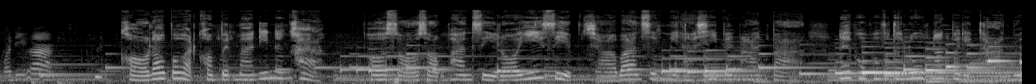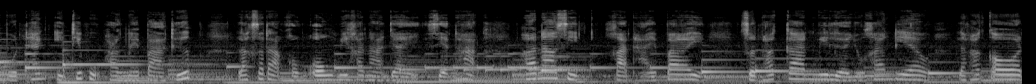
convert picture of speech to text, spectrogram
สวัสดีค่ะ ขอเล่าประวัติความเป็นมานิดนึงค่ะ พศ 2420 ชาวบ้านซึ่งมีอาชีพเป็นพรานป่า ได้พบพระพุทธรูปนั่งประดิษฐานอยู่บนแท่งอิฐที่ผุพังในป่าทึบ ลักษณะขององค์มีขนาดใหญ่ เสียนหัก พระนาสิกขาดหายไป ส่วนพระการมีเหลืออยู่ข้างเดียว และพระกร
